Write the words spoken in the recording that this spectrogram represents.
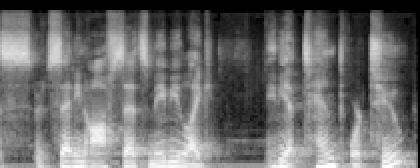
setting offsets maybe like maybe a tenth or two.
